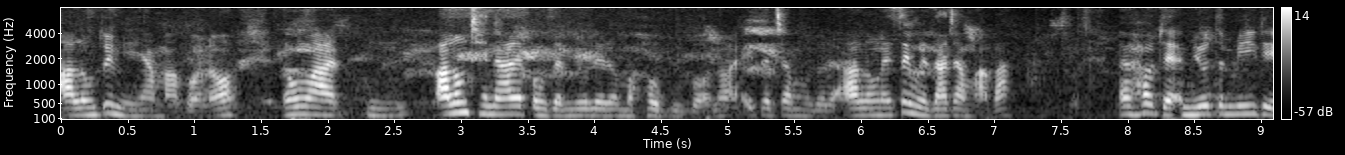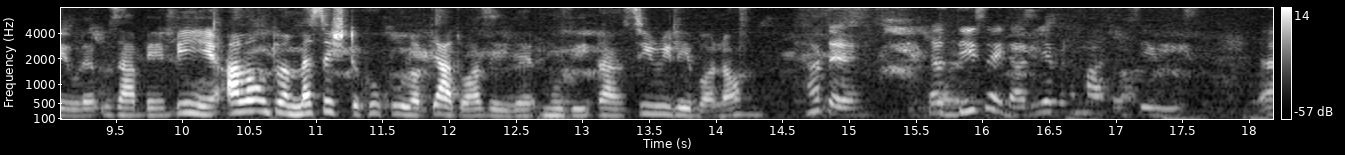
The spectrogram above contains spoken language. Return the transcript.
အားလုံးတွေ့မြင်ရမှာပေါ့နော်လုံးဝဟွန်းအားလုံးထင်ထားတဲ့ပုံစံမျိုးလည်းတော့မဟုတ်ဘူးပေါ့နော်အဲ့ဒါကြောင့်မလို့လည်းအားလုံးလည်းစိတ်ဝင်စားကြမှာပါအဲဟုတ်တယ်အမျိုးသမီးတွေကိုလည်းဦးစားပေးပြီးရင်အားလုံးအတွက် message တစ်ခုခုတော့ပြသွားစေတဲ့ movie အာ series လေးပေါ့နော် ဟုတ်တယ်ဒါဒီစိတ်ဒါဒီရဲ့ပထမဆုံး series အဲ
